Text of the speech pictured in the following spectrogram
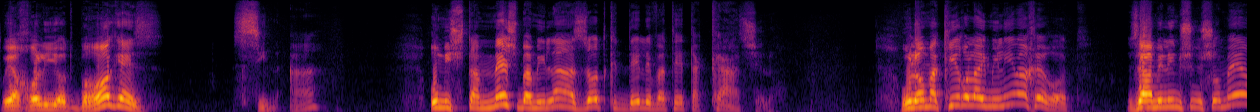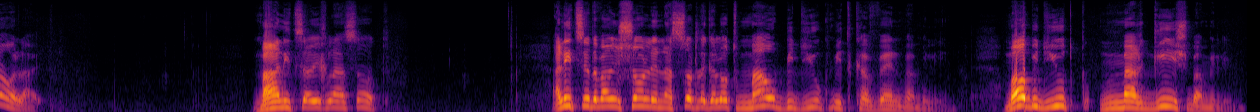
הוא יכול להיות ברוגז, שנאה. הוא משתמש במילה הזאת כדי לבטא את הכעס שלו. הוא לא מכיר אולי מילים אחרות, זה המילים שהוא שומע אולי. מה אני צריך לעשות? אני צריך דבר ראשון לנסות לגלות מה הוא בדיוק מתכוון במילים, מה הוא בדיוק מרגיש במילים.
